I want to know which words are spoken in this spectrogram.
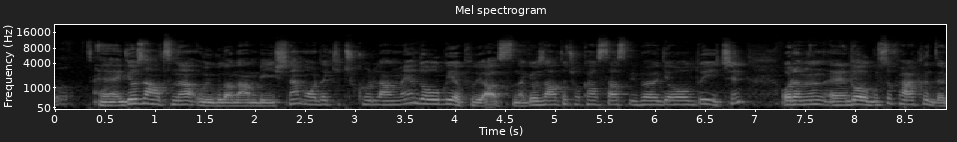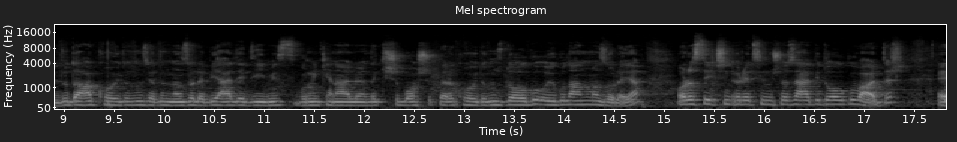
bu? E, göz altına uygulanan bir işlem. Oradaki çukurlanmaya dolgu yapılıyor aslında. Gözaltı çok hassas bir bölge olduğu için oranın e, dolgusu farklıdır. Dudağa koyduğunuz ya da nazolabial dediğimiz burun kenarlarındaki şu boşluklara koyduğumuz dolgu uygulanmaz oraya. Orası için üretilmiş özel bir dolgu vardır. E,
